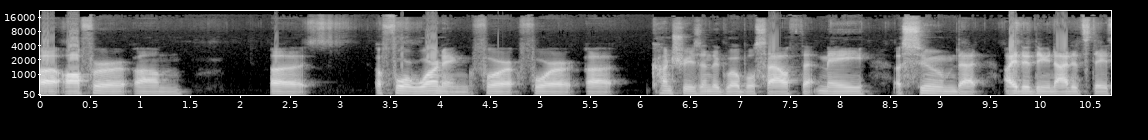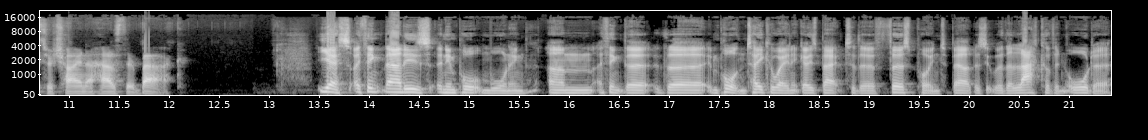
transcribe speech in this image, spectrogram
uh, offer um, a, a forewarning for for uh, countries in the global south that may assume that either the United States or China has their back. Yes, I think that is an important warning. Um, I think the the important takeaway, and it goes back to the first point about, as it were, the lack of an order.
